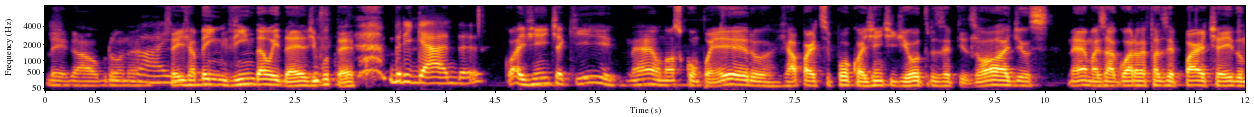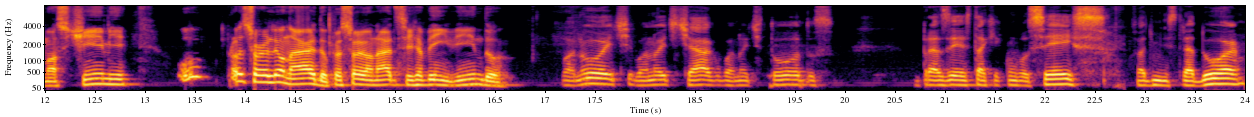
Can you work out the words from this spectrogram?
Legal, Bruna. Vai. Seja bem-vinda ao Ideias de Boteco. Obrigada. Com a gente aqui, né, o nosso companheiro, já participou com a gente de outros episódios, né, mas agora vai fazer parte aí do nosso time, o professor Leonardo. Professor Leonardo, seja bem-vindo. Boa noite, boa noite, Tiago, boa noite a todos. Um prazer estar aqui com vocês. Sou administrador,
